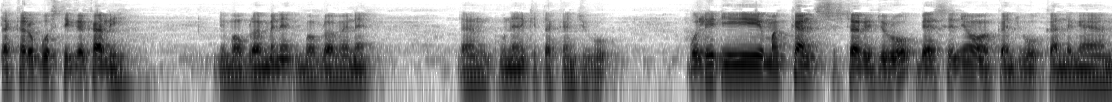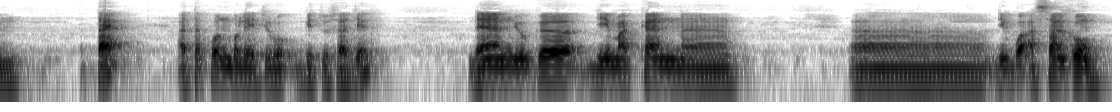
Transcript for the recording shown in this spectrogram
kita akan rebus tiga kali. 15 minit 15 minit. Dan kemudian kita akan jeruk boleh dimakan secara jeruk. Biasanya orang akan jerukkan dengan tat ataupun boleh jeruk begitu saja. Dan juga dimakan uh, uh, dibuat asagung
